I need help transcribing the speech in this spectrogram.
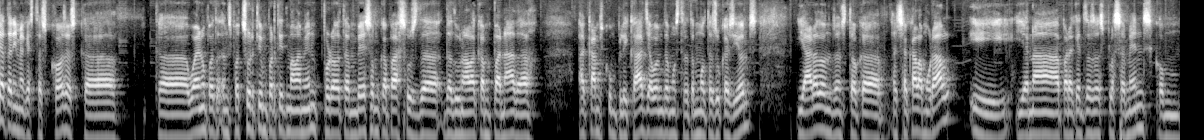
ja tenim aquestes coses que, que bueno, pot, ens pot sortir un partit malament, però també som capaços de, de donar la campanada a camps complicats, ja ho hem demostrat en moltes ocasions, i ara doncs, ens toca aixecar la moral i, i anar per aquests dos desplaçaments com,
